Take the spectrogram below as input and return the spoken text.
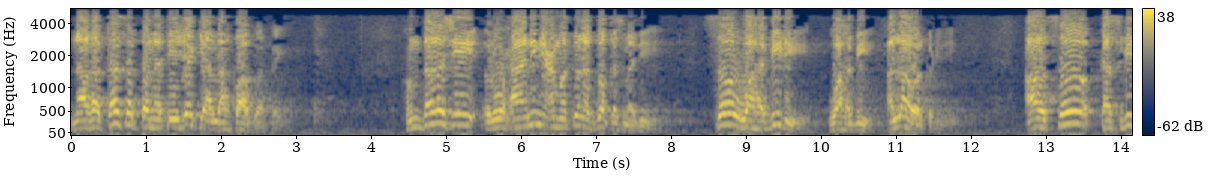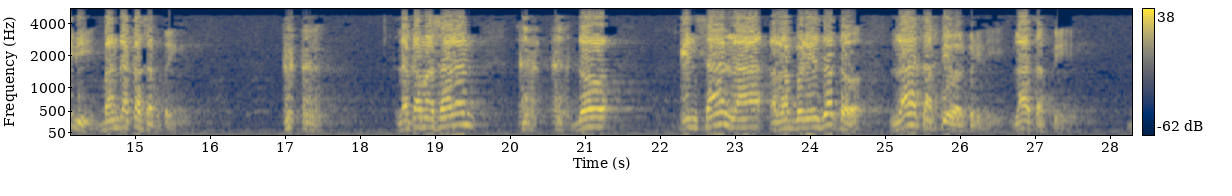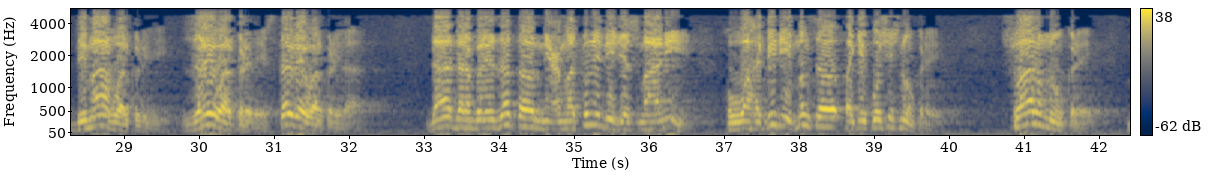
ناغه کسب په نتیجه کې الله پاک ور کوي هم دغه شي روحاني نعمتونه دوه قسم دي سو وهبي دي وهبي الله ور کړی او څو کسبی دی بنده کسب کوي لکه مثلا دو انسان لا رب العزت لا تخفی ورکړي دي لا تخفی دماغ ورکړي دي زړه ورکړي دي سترګې ورکړي ده دا د رب العزت نعمتونه دي جسمانی خو وهبي دي موږ څه پکې کوشش نه وکړي سوالم نو کړي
